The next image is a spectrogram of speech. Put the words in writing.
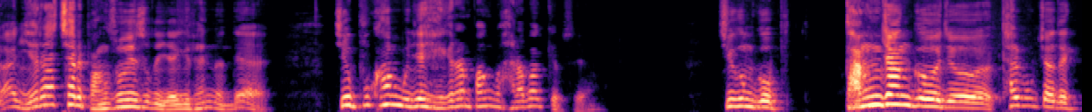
아, 여러 차례 방송에서도 얘기를 했는데 지금 북한 문제 해결하는 방법 하나밖에 없어요. 지금 그 당장 그 저 탈북자들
